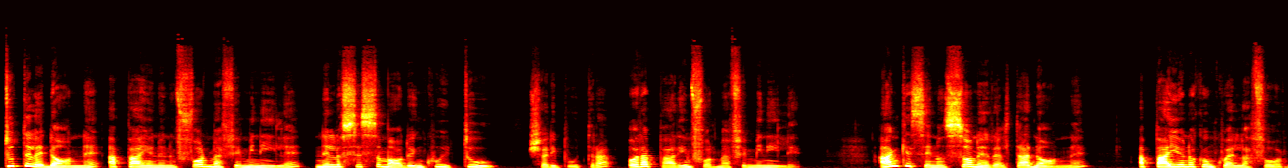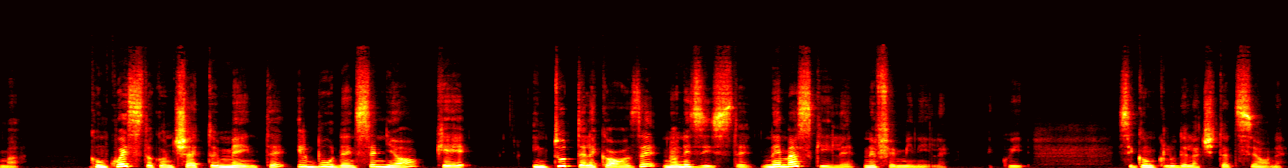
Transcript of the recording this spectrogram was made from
Tutte le donne appaiono in forma femminile nello stesso modo in cui tu, Shariputra, ora appari in forma femminile. Anche se non sono in realtà donne, appaiono con quella forma. Con questo concetto in mente, il Buddha insegnò che in tutte le cose non esiste né maschile né femminile. E qui si conclude la citazione.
